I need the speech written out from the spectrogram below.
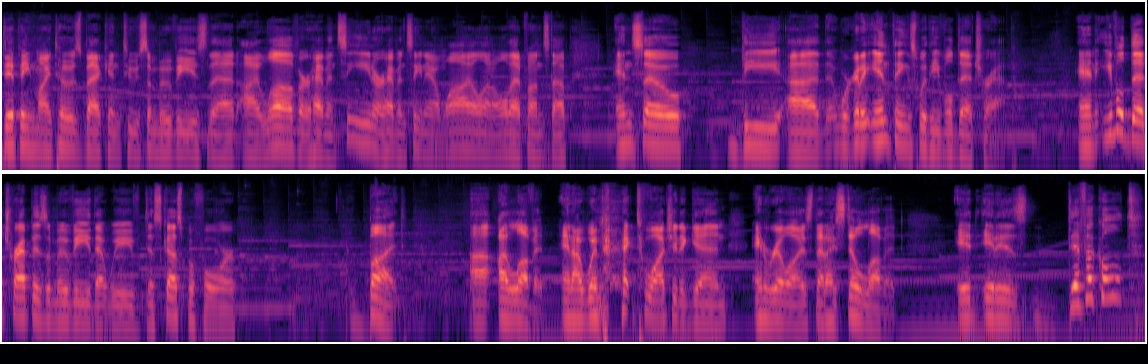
dipping my toes back into some movies that I love or haven't seen or haven't seen in a while and all that fun stuff. And so the uh, we're going to end things with Evil Dead Trap. And Evil Dead Trap is a movie that we've discussed before but uh, I love it. And I went back to watch it again and realized that I still love it. It it is difficult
